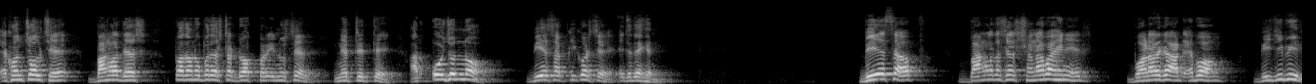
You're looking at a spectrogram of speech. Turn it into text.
এখন চলছে বাংলাদেশ প্রধান উপদেষ্টা ডক্টর ইনুসের নেতৃত্বে। আর ওই জন্য বিএসএফ কী করছে? এই যে দেখেন বিএসএফ বাংলাদেশের সেনাবাহিনীর বর্ডার গার্ড এবং বিজিবির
